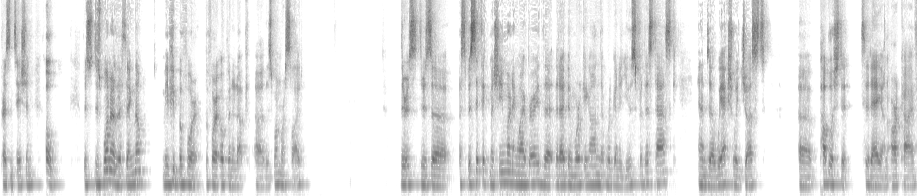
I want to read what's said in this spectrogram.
presentation. Oh, there's there's one other thing though. Maybe before before I open it up, uh, there's one more slide. There's there's a, a specific machine learning library that, that I've been working on that we're going to use for this task, and uh, we actually just uh, published it today on arXiv.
